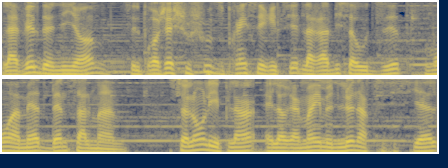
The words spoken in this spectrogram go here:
La ville de Niom, c'est le projet chouchou du prince héritier de l'Arabie saoudite, Mohamed Ben Salman. Selon les plans, elle aurait même une lune artificielle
